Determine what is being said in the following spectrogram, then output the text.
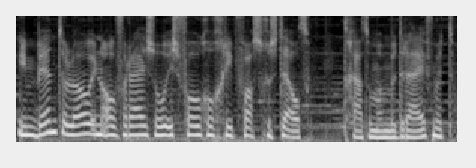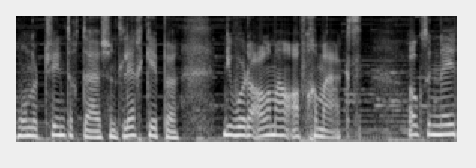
In Bentelo in Overijssel is vogelgriep vastgesteld. Het gaat om een bedrijf met 120.000 legkippen. Die worden allemaal afgemaakt. Ook de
